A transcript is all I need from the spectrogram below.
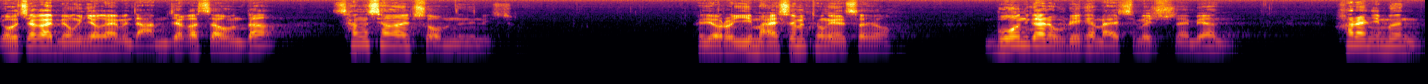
여자가 명령하면 남자가 싸운다 상상할 수 없는 일이죠. 여러분 이 말씀을 통해서요 무언가를 우리에게 말씀해 주시냐면 하나님은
